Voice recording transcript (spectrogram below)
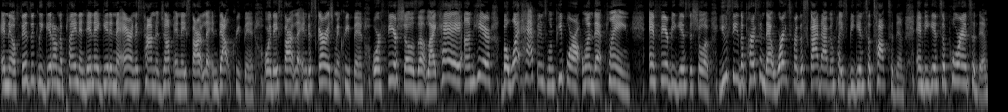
and they'll physically get on the plane and then they get in the air and it's time to jump and they start letting doubt creep in or they start letting discouragement creep in or fear shows up like hey i'm here. But what happens when people are on that plane and fear begins to show up? You see the person that works for the skydiving place begin to talk to them and begin to pour into them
